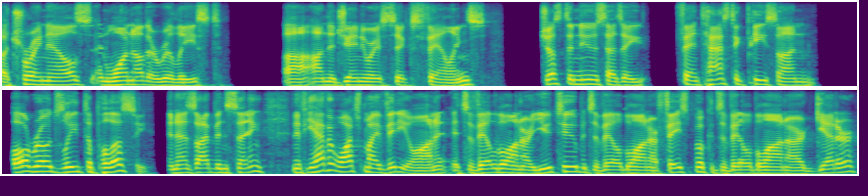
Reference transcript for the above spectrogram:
uh, Troy Nehls, and one other released uh, on the January 6 failings. Just the News has a fantastic piece on all roads lead to Pelosi. And as I've been saying, and if you haven't watched my video on it, it's available on our YouTube, it's available on our Facebook, it's available on our Gettr.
